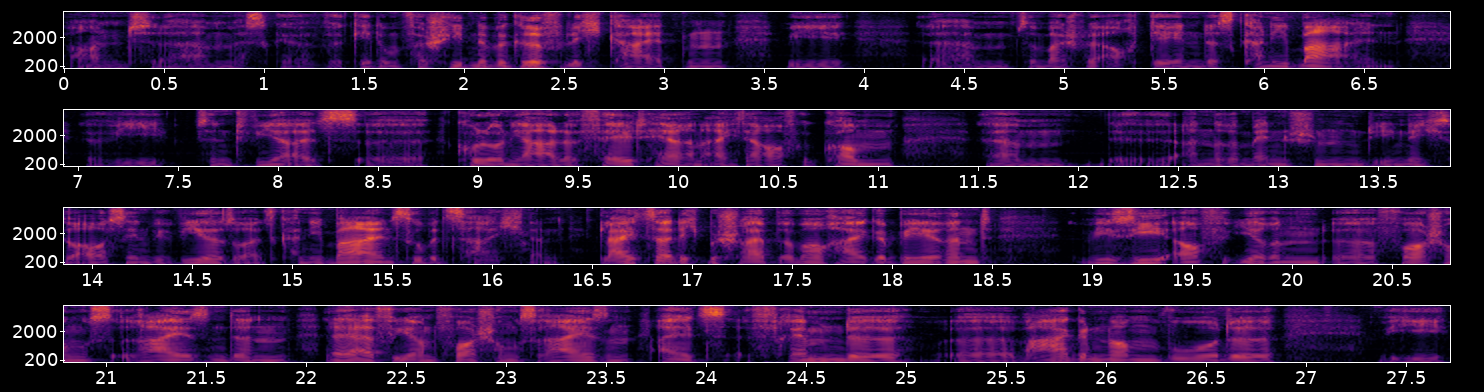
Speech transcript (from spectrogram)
Und ähm, es geht um verschiedene Begrifflichkeiten, wie ähm, zum Beispiel auch den des Kannibalen. Wie sind wir als äh, koloniale Feldherren eigentlich darauf gekommen, ähm, äh, andere Menschen, die nicht so aussehen wie wir, so als Kannibalen zu bezeichnen. Gleichzeitig beschreibt aber auch Heike Behrendt, wie sie auf ihren äh, Forschungsreisenden, äh, auf ihren Forschungsreisen als Fremde äh, wahrgenommen wurde, wie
